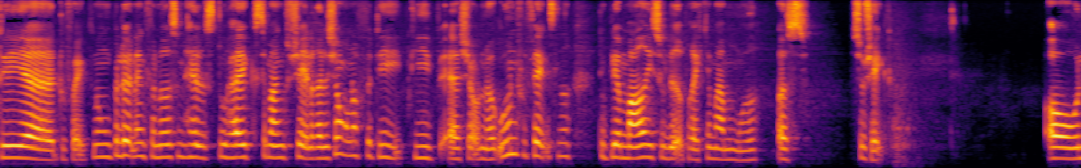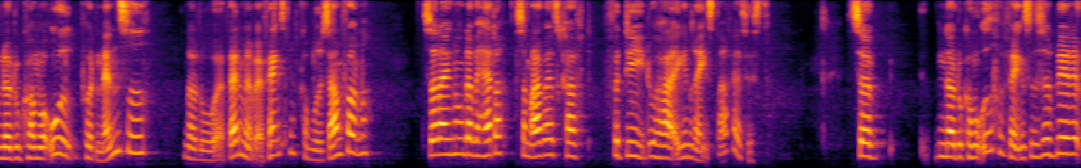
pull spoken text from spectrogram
Det er, du får ikke nogen belønning for noget som helst. Du har ikke så mange sociale relationer, fordi de er sjovt nok uden for fængslet. Du bliver meget isoleret på rigtig mange måder, også socialt. Og når du kommer ud på den anden side, når du er færdig med at være i fængsel, kommer ud i samfundet, så er der ikke nogen, der vil have dig som arbejdskraft, fordi du har ikke en ren straffeattest. Så når du kommer ud fra fængsel, så bliver det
